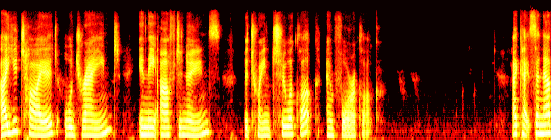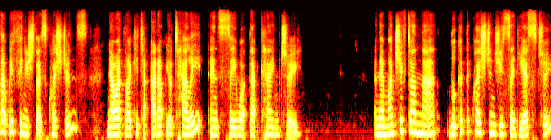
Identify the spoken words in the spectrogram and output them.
Are you tired or drained in the afternoons between two o'clock and four o'clock. Okay, so now that we've finished those questions, now I'd like you to add up your tally and see what that came to. And then once you've done that, look at the questions you said yes to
